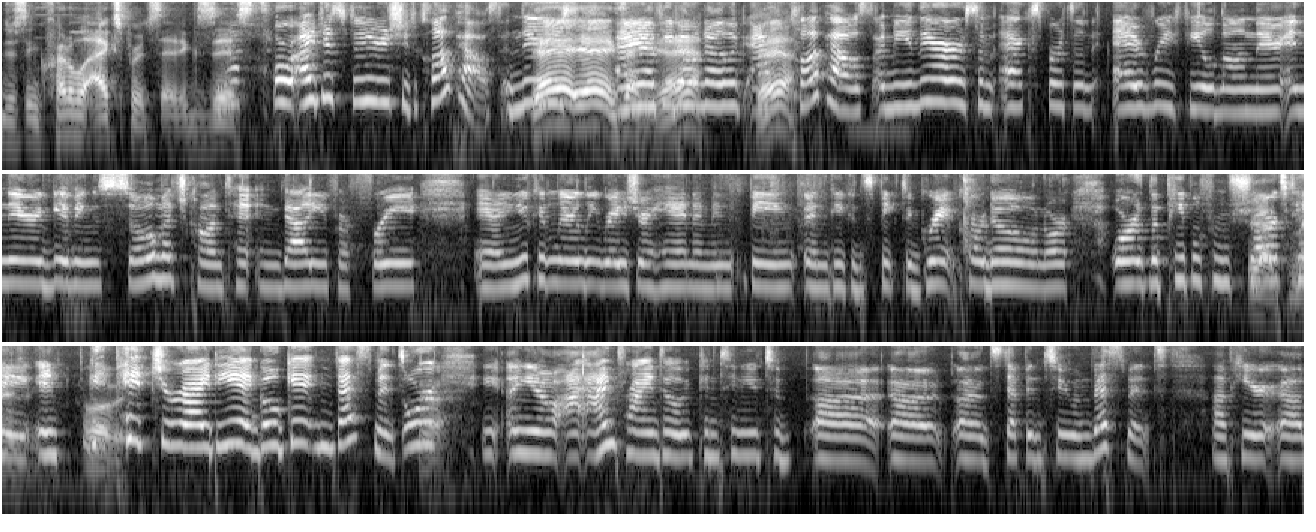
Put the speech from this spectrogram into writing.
just incredible experts that exist. Or I just introduced you to Clubhouse, and there's yeah, yeah, I don't if exactly, you yeah, don't know look yeah. at Clubhouse. I mean, there are some experts in every field on there, and they're giving so much content and value for free. And you can literally raise your hand and being and you can speak to Grant Cardone or or the people from Shark it's Tank and get, pitch your idea and go get investments. Or y- you know, I, I'm trying to continue to uh, uh, uh, step into investments up here, uh,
